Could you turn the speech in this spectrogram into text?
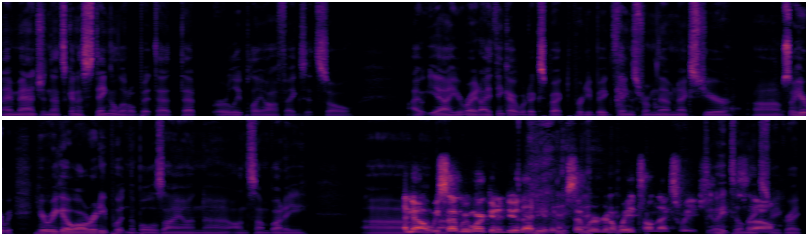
and I imagine that's going to sting a little bit that that early playoff exit. So, I yeah, you're right. I think I would expect pretty big things from them next year. Um, so here we here we go, already putting the bullseye on uh, on somebody. Uh, I know. We said we weren't going to do that either. We said we were going to wait till next week. Wait till so. next week, right?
